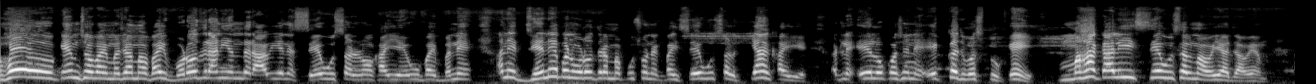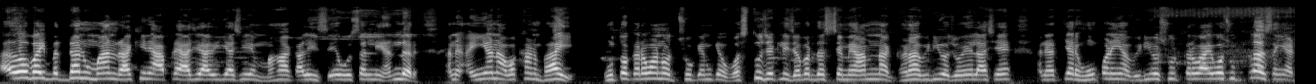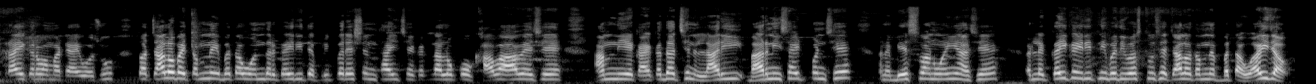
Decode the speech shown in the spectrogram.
હો, કેમ છો ભાઈ? મજામાં? ભાઈ, વડોદરાની અંદર આવીએ ને સેવ ઉસળ ન ખાઈએ એવું ભાઈ બને. અને જેને પણ વડોદરામાં પૂછો ને ભાઈ, સેવ ઉસળ ક્યાં ખાઈએ? એટલે એ લોકો છે ને એક જ વસ્તુ કે મહાકાલી સેવ ઉસળમાં વયા જાવ એમ. હવે ભાઈ, બધાનું માન રાખીને આપણે આજે આવી ગયા છીએ મહાકાલી સેવ ઉસળની અંદર. અને અહીંયાના વખાણ ભાઈ હું તો કરવાનો જ છું, કેમ કે વસ્તુ જેટલી જબરદસ્ત છે, મેં આમના ઘણા વીડિયો જોયેલા છે અને અત્યારે હું પણ અહીંયા વીડિયો શૂટ કરવા આવ્યો છું, પ્લસ અહીંયા ટ્રાય કરવા માટે આવ્યો છું. તો ચાલો ભાઈ, તમને બતાવું અંદર કઈ રીતે પ્રિપેરેશન થાય છે, કેટલા લોકો ખાવા આવે છે. આમની એક કદાચ છે ને લારી બહારની સાઈડ પણ છે અને બેસવાનું અહીંયા છે. એટલે કઈ કઈ રીતની બધી વસ્તુ છે, ચાલો તમને બતાવું. આવી જાઓ.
